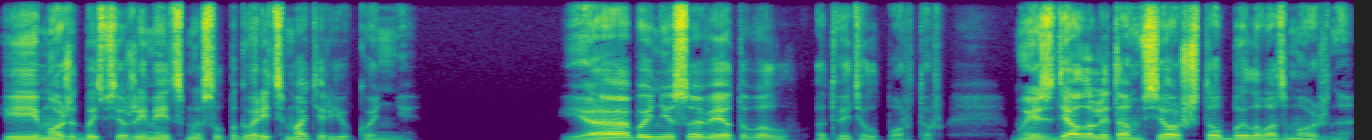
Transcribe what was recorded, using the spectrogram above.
и, может быть, все же имеет смысл поговорить с матерью Конни. Я бы не советовал, ответил Портер. Мы сделали там все, что было возможно.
